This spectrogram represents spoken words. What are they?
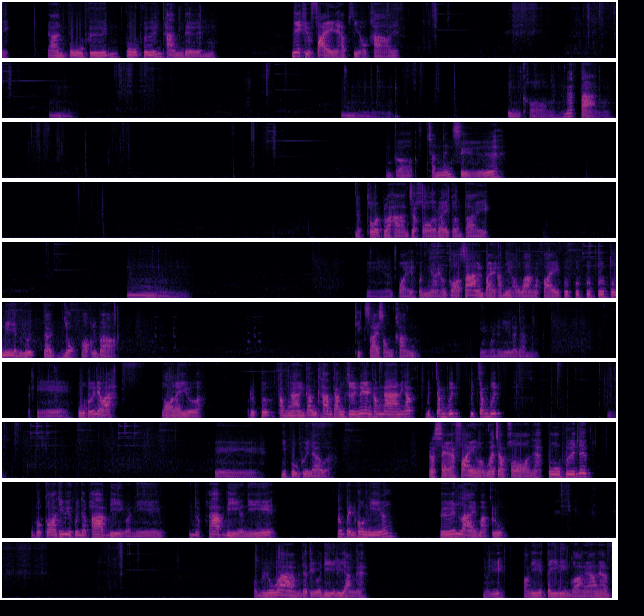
การปูพื้น ปูพื้นทางเดิน นี่คือไฟนะครับสีขาวๆเนี่ยอืม อืมสิ่งของหน้าต่าง แล้วก็ชั้นหนังสือ นักโทษประหารจะขออะไรก่อนตาย อืมเอ่อปล่อยให้คนงานเขาก่อสร้างกันไปครับนี่เอาวางไฟปุ๊บปุ๊บปุ๊บปุ๊บตรงนี้อย่าไม่รู้จะยกออกหรือเปล่า คลิกซ้ายสองครั้ง เองไว้ตรงนี้แล้วกัน โอเคปูพื้นเนี่ยวะ รออะไรอยู่ปึ๊บปึ๊บทำงานกลางค่ำกลางคืนก็ยังทำงานนะครับ บึดจำบึดบึดจำบึดโอเคนี่ปูพื้นแล้วอะกระแสไฟหวังว่าจะพอนะปูพื้นด้วยอุปกรณ์ที่มีคุณภาพดีกว่านี้ คุณภาพดีกว่านี้ ต้องเป็นพวกนี้มั้งพื้นลายหมากรุก ผมไม่รู้ว่ามันจะถือว่าดีหรือยังนะดูดิตอนนี้ตีหนึ่งกว่าแล้วนะครับ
